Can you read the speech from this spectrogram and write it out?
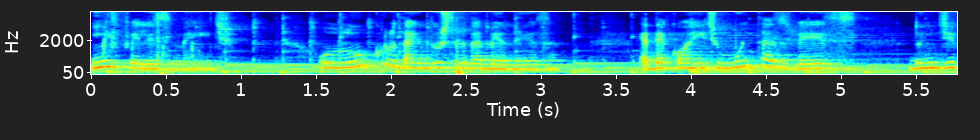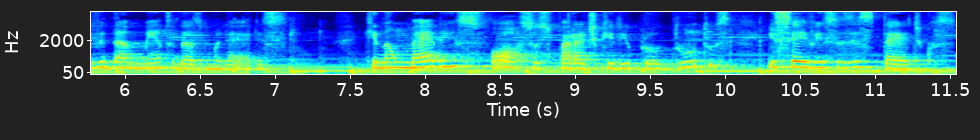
Infelizmente, o lucro da indústria da beleza é decorrente muitas vezes do endividamento das mulheres que não medem esforços para adquirir produtos e serviços estéticos,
